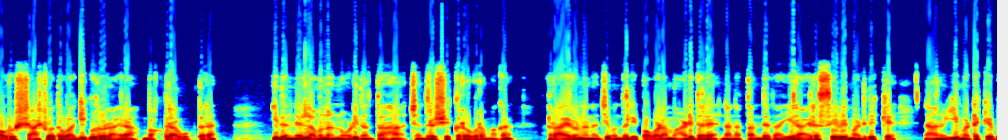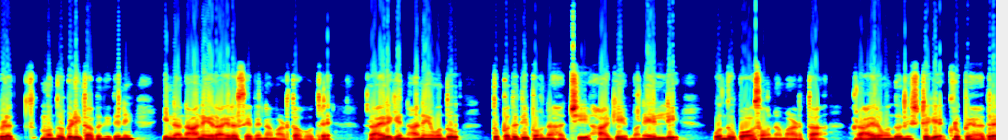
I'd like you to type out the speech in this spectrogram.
ಅವರು ಶಾಶ್ವತವಾಗಿ ಗುರು ರಾಯರ ಭಕ್ತರಾಗಿ ಹೋಗ್ತಾರೆ. ಇದನ್ನೆಲ್ಲವನ್ನ ನೋಡಿದಂತಹ ಚಂದ್ರಶೇಖರ್ ಅವರ ಮಗ ರಾಯರು ನನ್ನ ಜೀವನದಲ್ಲಿ ಪವಾಡ ಮಾಡಿದರೆ ನನ್ನ ತಂದೆ ತಾಯಿ ರಾಯರ ಸೇವೆ ಮಾಡಿದ್ದಕ್ಕೆ ನಾನು ಈ ಮಠಕ್ಕೆ ಬೆಳೆದ್ ಒಂದು ಬೆಳೀತಾ ಬಂದಿದ್ದೀನಿ. ಇನ್ನು ನಾನೇ ರಾಯರ ಸೇವೆಯನ್ನು ಮಾಡ್ತಾ ಹೋದರೆ ರಾಯರಿಗೆ ನಾನೇ ಒಂದು ತುಪ್ಪದ ದೀಪವನ್ನು ಹಚ್ಚಿ ಹಾಗೆ ಮನೆಯಲ್ಲಿ ಒಂದು ಉಪವಾಸವನ್ನು ಮಾಡ್ತಾ ರಾಯರ ಒಂದು ನಿಷ್ಠೆಗೆ ಕೃಪೆ ಆದರೆ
